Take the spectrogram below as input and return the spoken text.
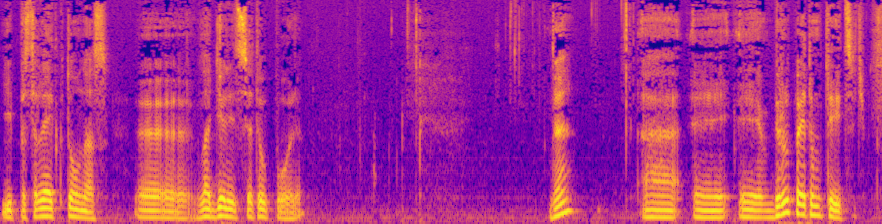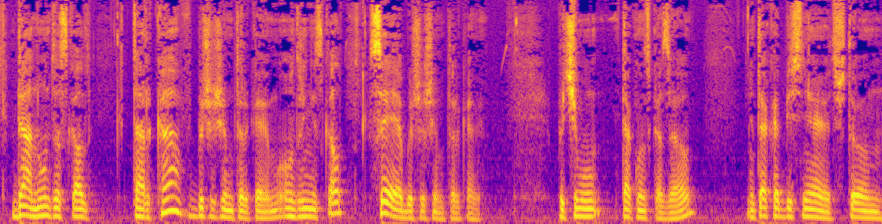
и пострадает кто у нас? Э, владелец этого поля. Да? А, э, э, берут поэтому 30. Да, но он-то сказал Таркав Башишим Таркавим, он же не сказал Сея Башишим Таркавим. Почему так он сказал? И так объясняют, что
